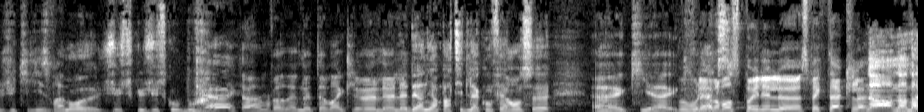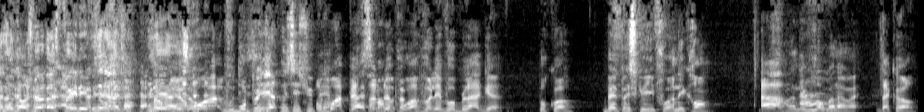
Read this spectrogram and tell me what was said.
j'utilise vraiment euh, jusqu'- jusqu'au bout. Ouais, carrément. Enfin, notamment avec le- le- la dernière partie de la conférence euh, euh, qui. euh, qui Vous voulez vraiment spoiler le spectacle Non, non, non, non, non, je veux pas spoiler. Vous avez raison. Vous Non, avez mais raison. au moins, vous On peut dire que c'est super. Au moins, personne ne pourra voler vos blagues. Pourquoi Ben, parce qu'il faut un écran. Il Ah. faut un écran, voilà, ouais. D'accord.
